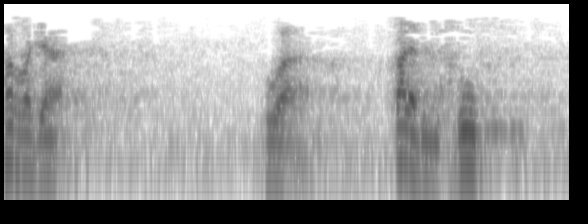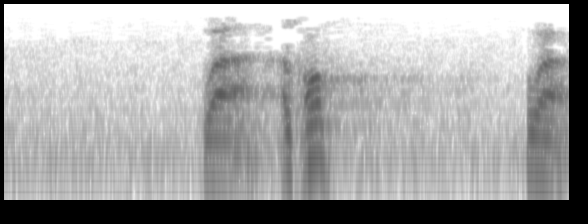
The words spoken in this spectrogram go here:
فالرجاء هو طلب المحبوب والخوف هو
